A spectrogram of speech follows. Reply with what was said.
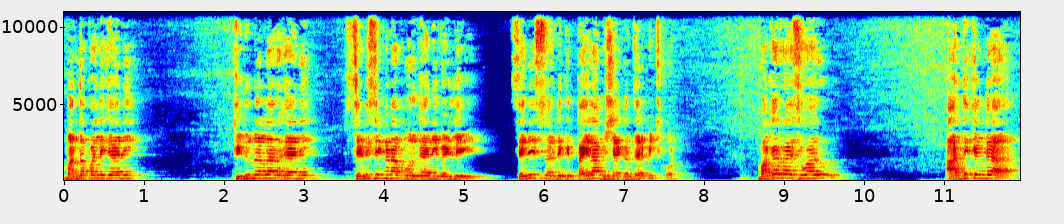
మందపల్లి కానీ తిరునల్లారు కానీ శనిసింగణాపూర్ కానీ వెళ్ళి శనీశ్వరుడికి తైలాభిషేకం జరిపించుకోండి. మకర రాశి వారు ఆర్థికంగా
